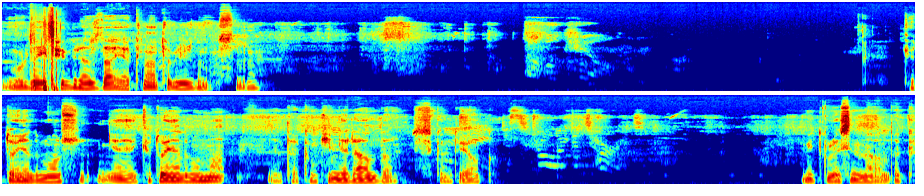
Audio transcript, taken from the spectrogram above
Burada ipi biraz daha yakına atabilirdim aslında. Kötü oynadım olsun. Yani kötü oynadım ama e, takım killleri aldı. Sıkıntı yok. Mid kulesini aldık.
